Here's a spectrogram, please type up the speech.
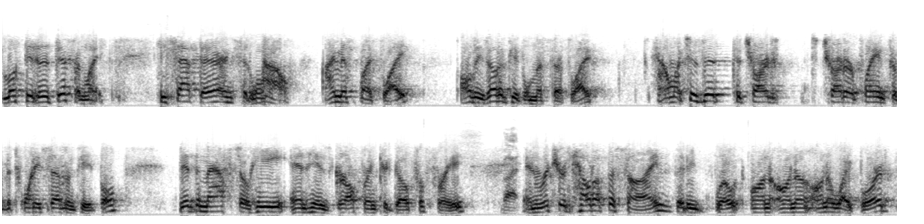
looked at it differently. He sat there and said, Wow, I missed my flight. All these other people missed their flight. How much is it to charge to charter a plane for the 27 people? Did the math so he and his girlfriend could go for free. Right. And Richard held up a sign that he wrote on, on, a, on a whiteboard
